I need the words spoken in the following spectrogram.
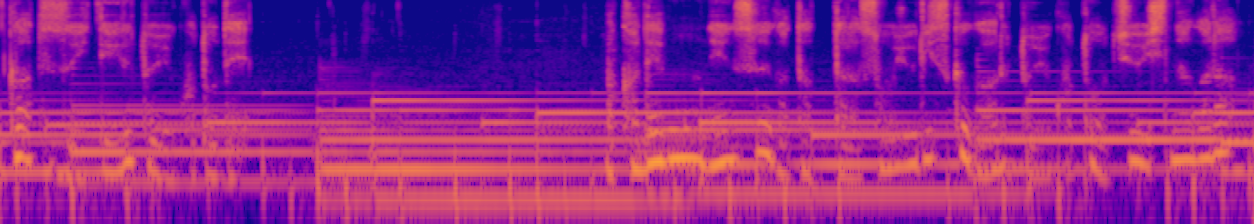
が続いているということで、まあ、家電も年数が経ったらそういうリスクがあるということを注意しながら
